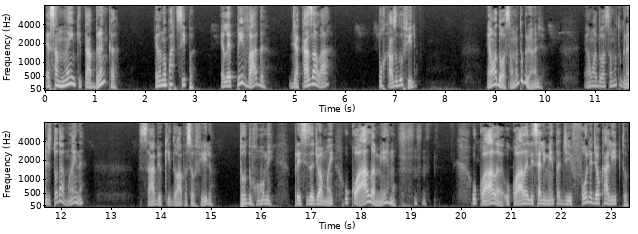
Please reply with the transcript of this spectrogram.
essa mãe que tá branca, ela não participa. Ela é privada de acasalar por causa do filho. É uma doação muito grande. É uma doação muito grande. Toda mãe, né? Sabe o que doar para seu filho. Todo homem precisa de uma mãe. O koala mesmo O koala, o koala ele se alimenta de folha de eucalipto,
